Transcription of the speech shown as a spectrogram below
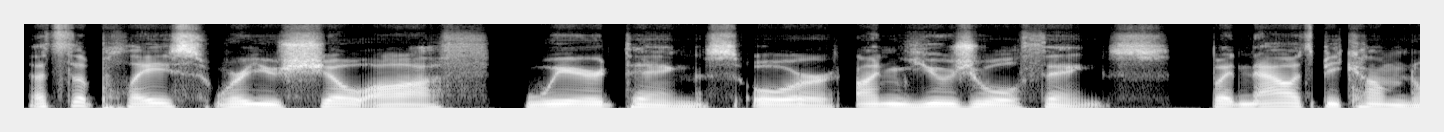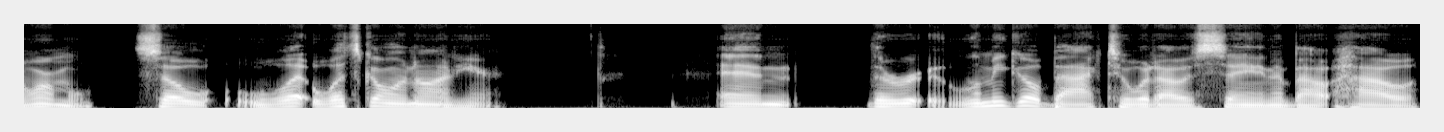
that's the place where you show off weird things or unusual things. But now it's become normal. So what what's going on here? And the let me go back to what I was saying about how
